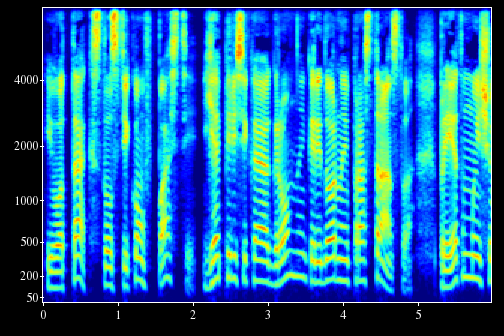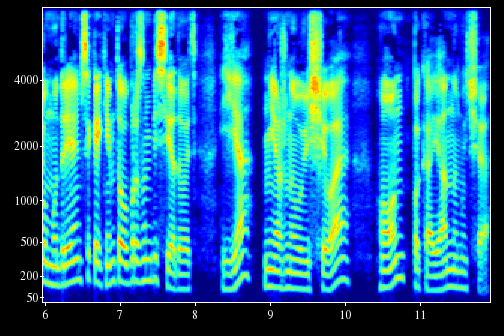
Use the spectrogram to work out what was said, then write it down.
И вот так, с толстяком в пасти, я пересекаю огромные коридорные пространства. При этом мы еще умудряемся каким-то образом беседовать. Я, нежно увещевая, он, покаянно мыча.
